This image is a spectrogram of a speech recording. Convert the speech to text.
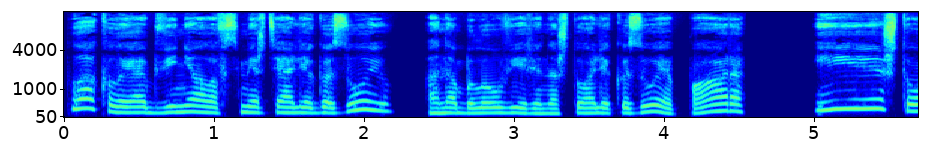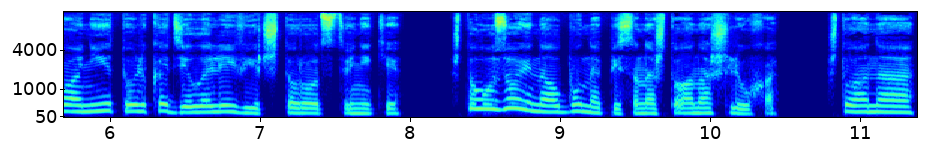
Плакала и обвиняла в смерти Олега Зою, она была уверена, что Олег и Зоя пара, и что они только делали вид, что родственники, что у Зои на лбу написано, что она шлюха, что она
